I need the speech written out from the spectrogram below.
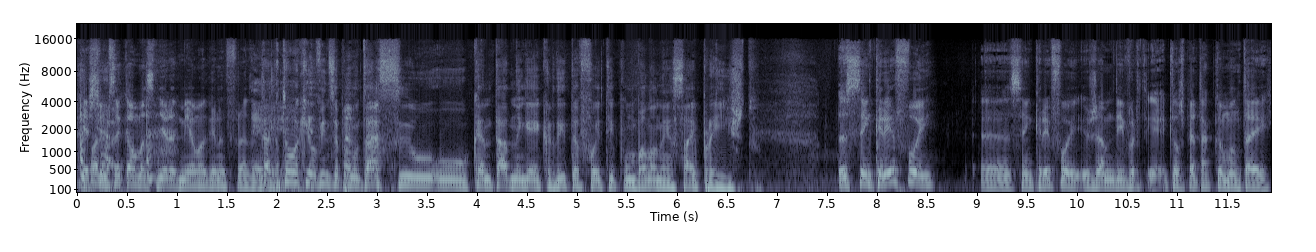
Queres sempre sacar uma senhora de mim é uma grande frase. Tá- Estão aqui ouvintes a perguntar se o, o cantado Ninguém Acredita foi tipo um balão de ensaio para isto. Sem querer foi. Uh, sem querer foi. Eu já me diverti. Aquele espetáculo que eu montei,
